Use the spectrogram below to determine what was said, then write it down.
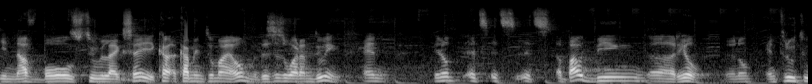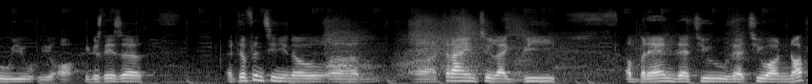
enough balls to like say come into my home. This is what i'm doing. And you know it's it's it's about being uh, real you know and true to who you, who you are. Because there's a a difference in you know um, uh, trying to like be a brand that you that you are not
